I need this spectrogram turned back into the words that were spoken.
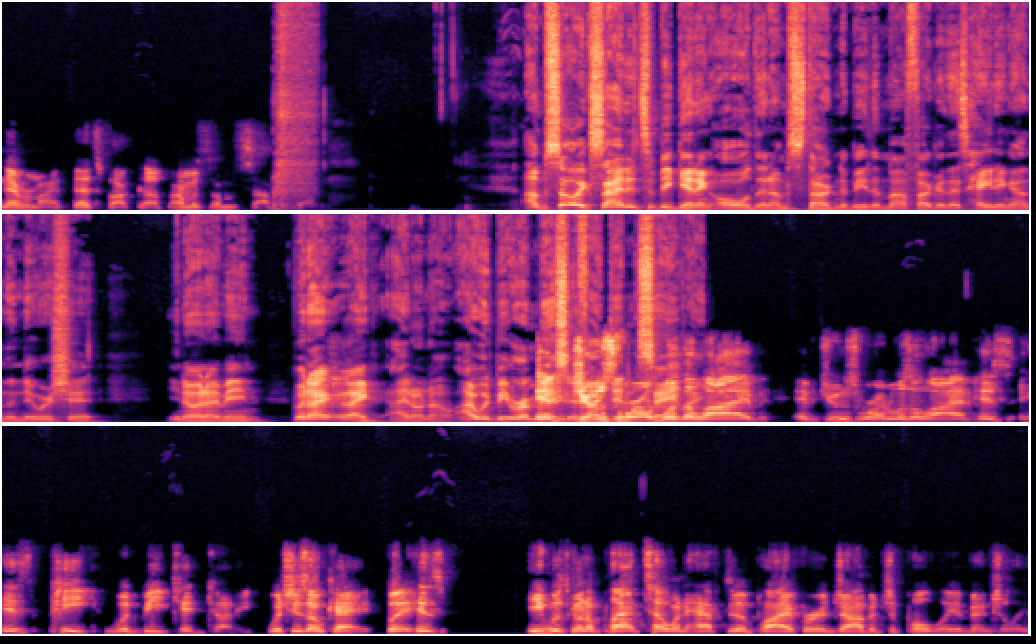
never mind that's fucked up i'm gonna, I'm gonna stop that. I'm so excited to be getting old, and I'm starting to be the motherfucker that's hating on the newer shit. You know what I mean? But I like I don't know. I would be remiss if if, juice world say, was like, alive if juice world was alive his his peak would be kid cudi which is okay but his he was gonna plateau and have to apply for a job at chipotle eventually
